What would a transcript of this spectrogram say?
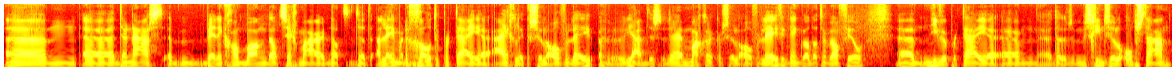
Um, uh, daarnaast eh, ben ik gewoon bang dat, zeg maar, dat, dat alleen maar de grote partijen eigenlijk zullen overleven. Uh, ja, dus makkelijker zullen overleven. Ik denk wel dat er wel veel um, nieuwe partijen dat misschien zullen opstaan.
